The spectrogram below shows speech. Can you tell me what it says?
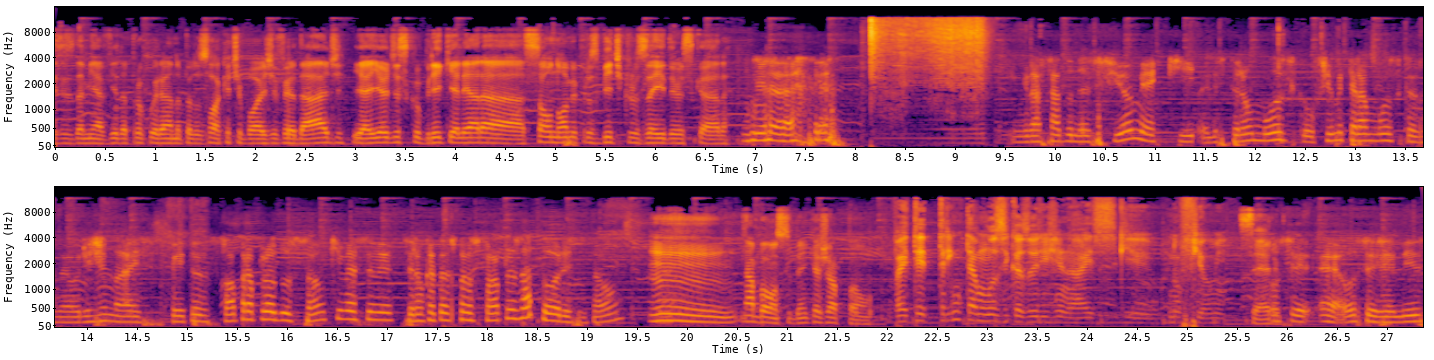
meses da minha vida procurando pelos Rocket Boys de verdade. E aí eu descobri que ele era só um nome pros Beat Crusaders, cara. engraçado nesse filme é que eles terão música, o filme terá músicas né, originais, feitas só para produção que vai ser, serão cantadas pelos próprios atores, então. Hum, ah bom, se bem que é Japão. Vai ter 30 músicas originais que no filme. Sério? Ou, se, é, ou seja, eles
